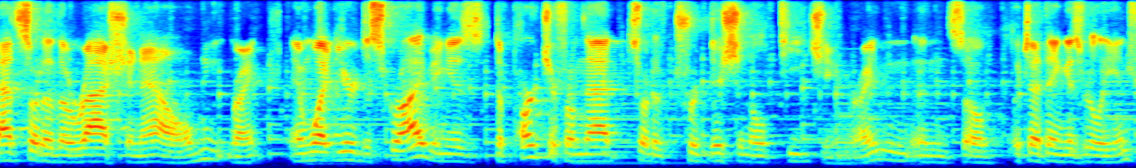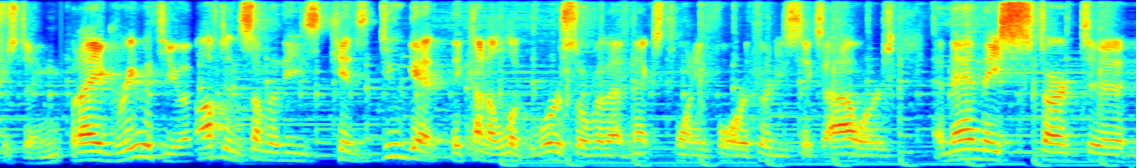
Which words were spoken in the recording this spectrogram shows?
That's sort of the rationale, right? And what you're describing is departure from that sort of traditional teaching, right? And, and so, which I think is really interesting. But I agree with you. Often some of these kids do get, they kind of look worse over that next 24 or 36 hours. And then they start to,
